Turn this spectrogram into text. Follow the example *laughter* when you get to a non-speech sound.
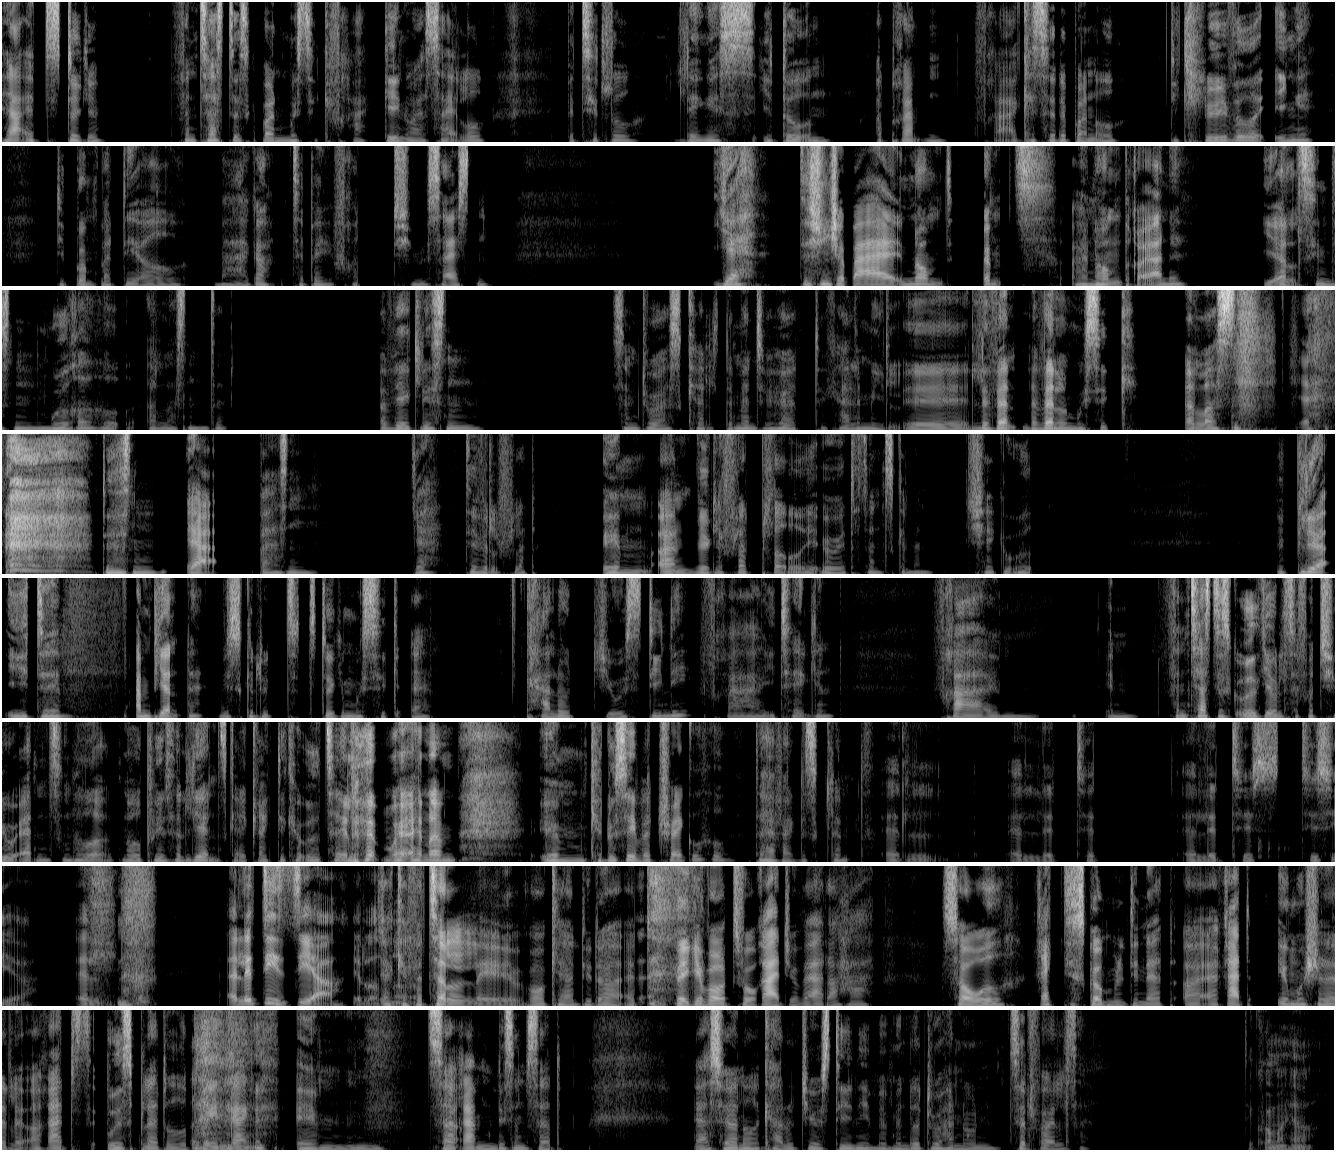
Her et stykke fantastisk båndmusik fra Genua-sejlet, betitlet Længes i døden og drømmen fra kassettebåndet De kløvede inge, de bombarderede marker tilbage fra 2016. Ja, det synes jeg bare er enormt ømt og enormt rørende i al sin sådan mudrethed, eller sådan det. Og virkelig sådan, som du også kaldte det, mens vi hørte det, Karl Emil, øh, lavend, lavendelmusik. Eller sådan. Ja. *laughs* det er sådan, ja, bare sådan, ja, det er vildt flot. Øhm, og en virkelig flot plade i øvrigt, den skal man tjekke ud. Vi bliver i det ambiente. Vi skal lytte til et stykke musik af Carlo Giustini fra Italien. Fra øhm, en fantastisk udgivelse fra 2018, som hedder noget på italiensk, jeg ikke rigtig kan udtale, *laughs* må jeg indrømme. Øhm, kan du se, hvad tracket hedder? Det har jeg faktisk glemt. Al, Aletitia. Al, *laughs* Aletitia. Eller sådan Jeg kan fortælle øh, vores kære lyttere, at *laughs* begge vores to radioværter har sovet rigtig skummelt i nat, og er ret emotionelle og ret udsplattede på en gang. *laughs* øhm, så er rammen ligesom sat. Lad os høre noget Carlo Giustini, medmindre du har nogle tilføjelser. Det kommer her.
